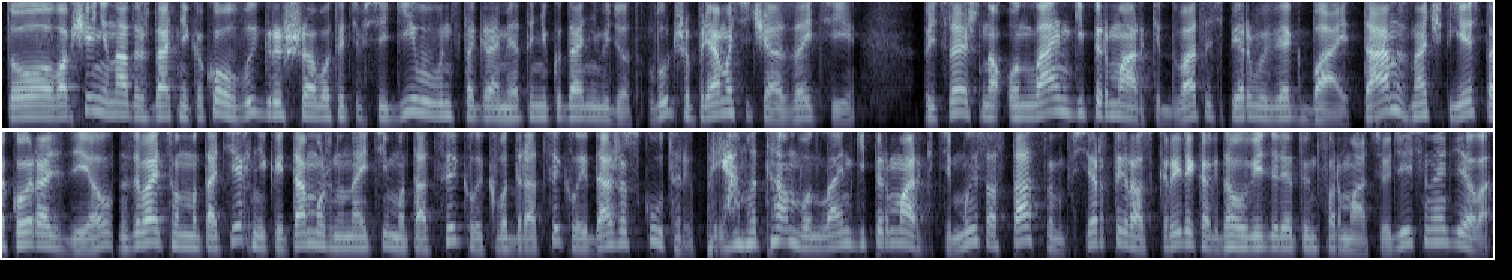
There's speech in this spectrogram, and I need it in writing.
то вообще не надо ждать никакого выигрыша, вот эти все гивы в Инстаграме, это никуда не ведет. Лучше прямо сейчас зайти, Представляешь, на онлайн-гипермаркет 21 век бай. Там, значит, есть такой раздел. Называется он мототехника, и там можно найти мотоциклы, квадроциклы и даже скутеры. Прямо там, в онлайн-гипермаркете. Мы со Стасом все рты раскрыли, когда увидели эту информацию. Удивительное дело.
